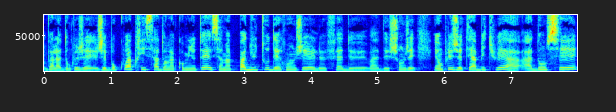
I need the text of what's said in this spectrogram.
voilà, donc j'ai beaucoup appris ça dans la communauté et ça m'a pas du tout dérangé le fait de voilà, d'échanger. Et en plus, j'étais habituée à, à danser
